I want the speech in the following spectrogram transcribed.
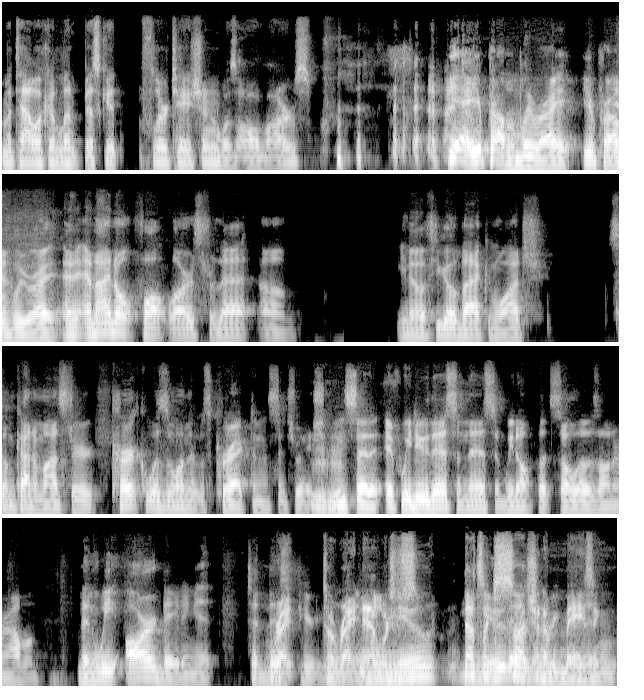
Metallica Limp Bizkit flirtation was all Lars. yeah, you're probably right. You're probably yeah. right, and and I don't fault Lars for that. Um, you know, if you go back and watch some kind of monster, Kirk was the one that was correct in the situation. Mm-hmm. He said, if we do this and this, and we don't put solos on our album, then we are dating it to this right, period to right and now, which knew, is that's like such an amazing.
